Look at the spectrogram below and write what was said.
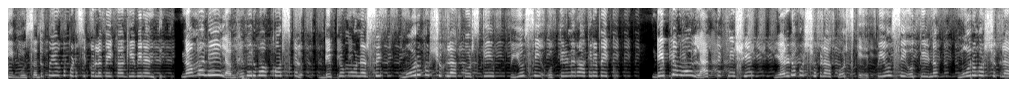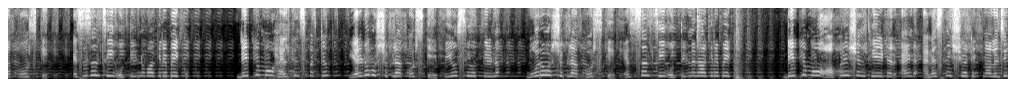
ನೀವು ಸದುಪಯೋಗಪಡಿಸಿಕೊಳ್ಳಬೇಕಾಗಿ ವಿನಂತಿ. ನಮ್ಮಲ್ಲಿ ಲಭ್ಯವಿರುವ ಕೋರ್ಸ್ಗಳು ಡಿಪ್ಲೊಮೊ ನರ್ಸಿಂಗ್, ಮೂರು ವರ್ಷಗಳ ಕೋರ್ಸ್ಗೆ ಪಿಯುಸಿ ಉತ್ತೀರ್ಣರಾಗಿರಬೇಕು. ಡಿಪ್ಲೊಮೊ ಲ್ಯಾಬ್ ಟೆಕ್ನಿಷಿಯನ್ ಎರಡು ವರ್ಷಗಳ ಕೋರ್ಸ್ಗೆ ಪಿಯುಸಿ ಉತ್ತೀರ್ಣ, ಮೂರು ವರ್ಷಗಳ ಕೋರ್ಸ್ಗೆ ಎಸ್ಎಸ್ಎಲ್ಸಿ ಉತ್ತೀರ್ಣವಾಗಿರಬೇಕು. ಡಿಪ್ಲೊಮೊ ಹೆಲ್ತ್ ಇನ್ಸ್ಪೆಕ್ಟರ್ ಎರಡು ವರ್ಷಗಳ ಕೋರ್ಸ್ಗೆ ಪಿಯುಸಿ ಉತ್ತೀರ್ಣ, ಮೂರು ವರ್ಷಗಳ ಕೋರ್ಸ್ಗೆ ಎಸ್ಎಸ್ಎಲ್ಸಿ ಉತ್ತೀರ್ಣರಾಗಿರಬೇಕು. Diploma operation theatre and anaesthesia technology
